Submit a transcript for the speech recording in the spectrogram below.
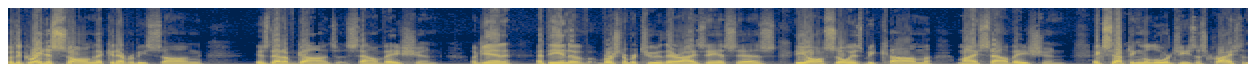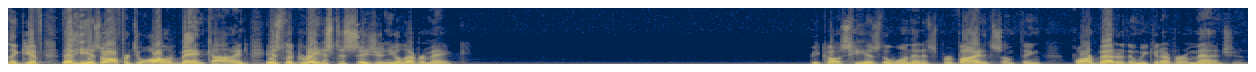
But the greatest song that can ever be sung is that of God's salvation. Again, at the end of verse number two there, Isaiah says, He also has become my salvation. Accepting the Lord Jesus Christ and the gift that He has offered to all of mankind is the greatest decision you'll ever make. Because He is the one that has provided something far better than we could ever imagine.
